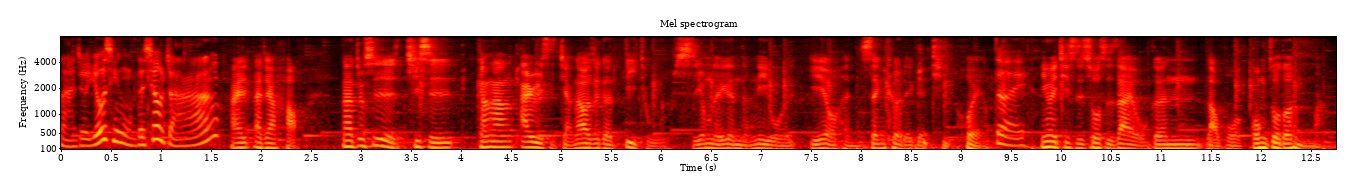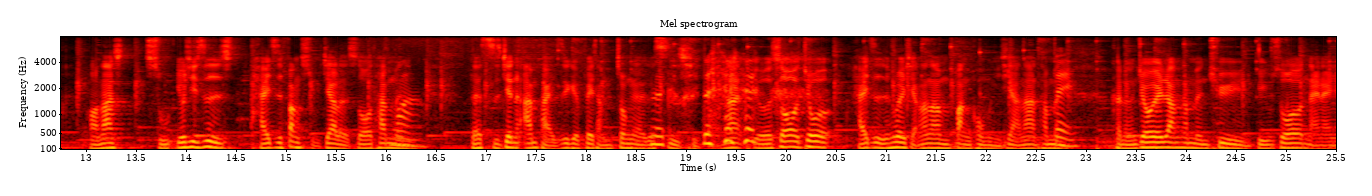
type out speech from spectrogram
那就有请我们的校长。嗨，大家好。那就是其实刚刚 Iris 讲到这个地图使用的一个能力，我也有很深刻的一个体会。对，因为其实说实在，我跟老婆工作都很忙。好，那暑尤其是孩子放暑假的时候，他们。的时间的安排是一个非常重要的事情。那有的时候就孩子会想让他们放空一下，那他们可能就会让他们去，比如说奶奶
